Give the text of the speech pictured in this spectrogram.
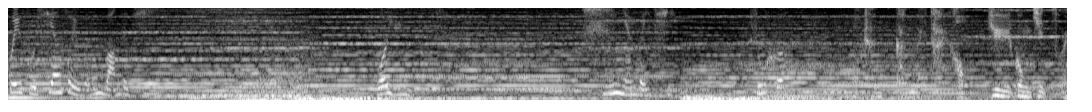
恢复先惠文王的基业，为期。如何？老臣敢为太后鞠躬尽瘁，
